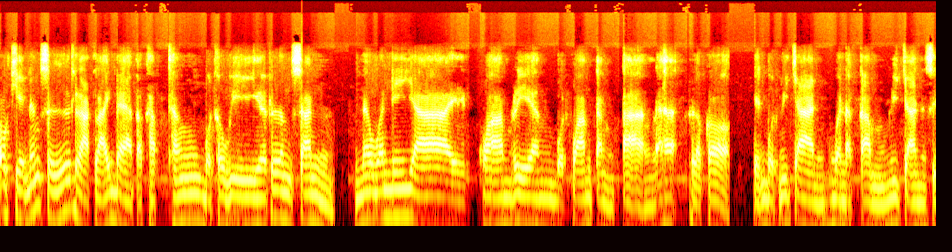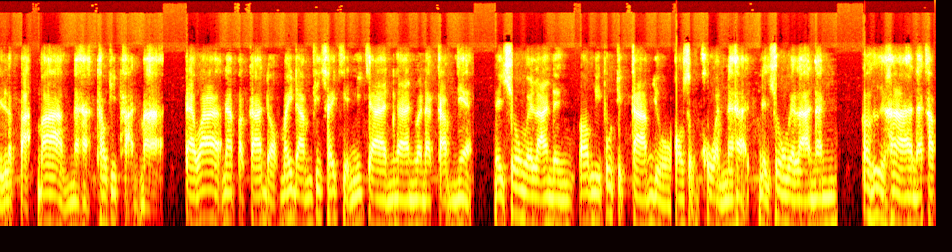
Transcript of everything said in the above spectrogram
ก็เขียนหนังสือหลากหลายแบบครับ ทั้งบทกวีเรื่องสั้น นวนิยาย ความเรียงบทความต่างๆนะฮะแล้วก็เห็นบทวิจารณ์ วรรณกรรม วิจารณ์ศิลปะบ้างนะฮะเท่าที่ผ่านมา แต่ว่านาปากกาดอกไม้ดำที่ใช้เขียนวิจารณ์งานวรรณกรรมเนี่ยในช่วงเวลาหนึ่งก็มีผู้ติดตามอยู่พอสมควรนะฮะในช่วงเวลานั้นก็คือฮานะครับ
